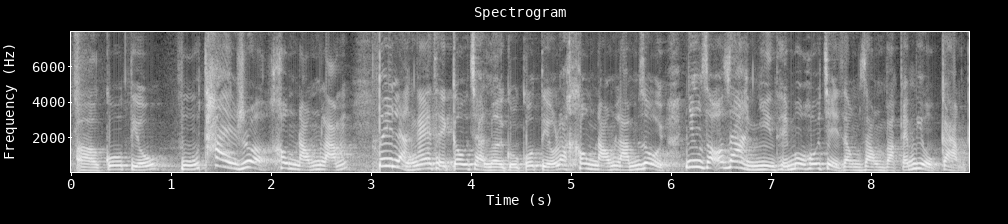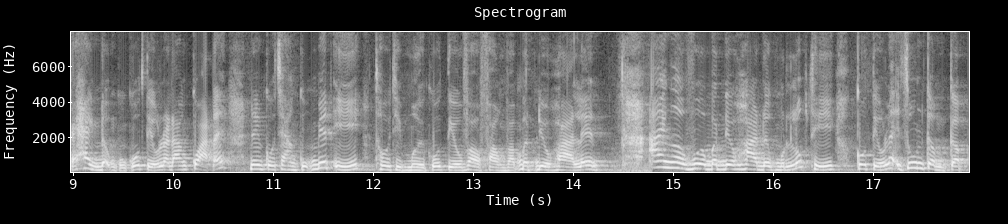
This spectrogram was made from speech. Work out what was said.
uh, cô Tiếu bú thai rửa không nóng lắm. Tuy là nghe thấy câu trả lời của cô Tiếu là không nóng lắm rồi Nhưng rõ ràng nhìn thấy mồ hôi chảy ròng ròng Và cái biểu cảm, cái hành động của cô Tiếu là đang quạt ấy Nên cô Trang cũng biết ý. Thôi thì mời cô Tiếu vào phòng và bật điều hòa lên. Ai ngờ vừa bật điều hòa được một lúc thì cô Tiếu lại run cầm cập.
